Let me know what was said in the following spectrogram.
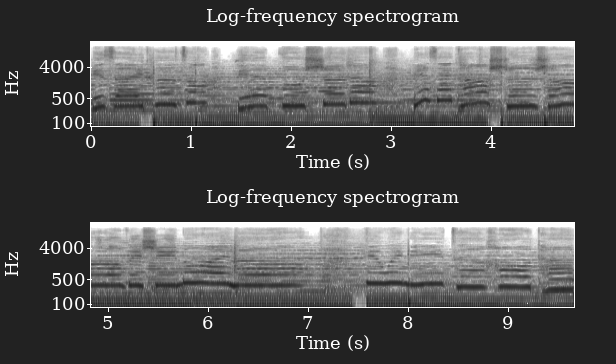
别再苛责，别不舍得，别在他身上浪费喜怒哀乐。因为你的好，他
